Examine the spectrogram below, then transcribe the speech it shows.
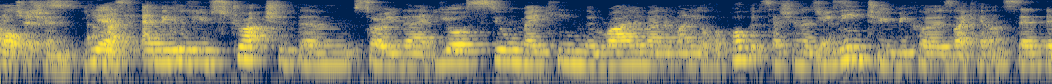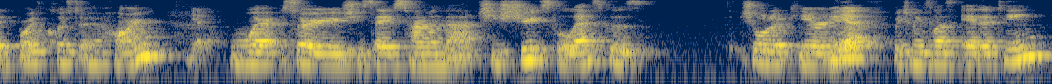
another option. packages. Yes, and because you've structured them so that you're still making the right amount of money off a pocket session as Yes. you need to because like Caitlin said, they're both close to her home. Yeah. Where so she saves time on that. She shoots less because shorter period, Yeah. which means less editing.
